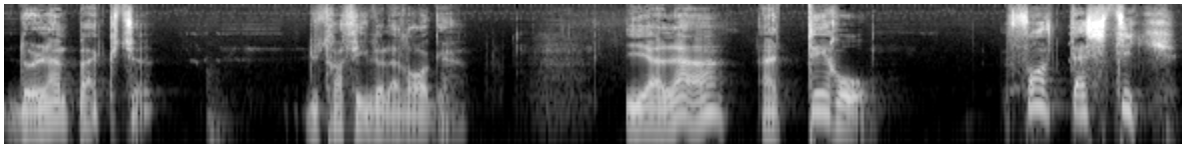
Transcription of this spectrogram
de l'impact du trafic de la drogue. Il y a là un terreau fantastique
